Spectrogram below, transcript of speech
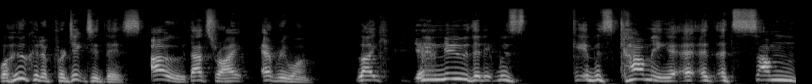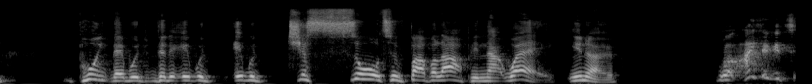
well, who could have predicted this? Oh, that's right, everyone. Like yeah. we knew that it was it was coming at, at, at some point. There would that it would it would just sort of bubble up in that way, you know? Well, I think it's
